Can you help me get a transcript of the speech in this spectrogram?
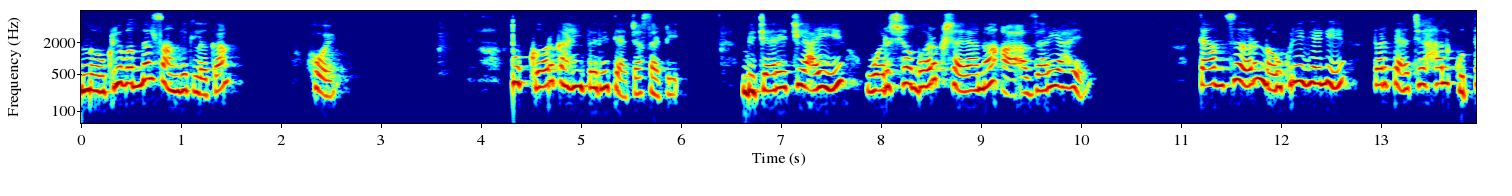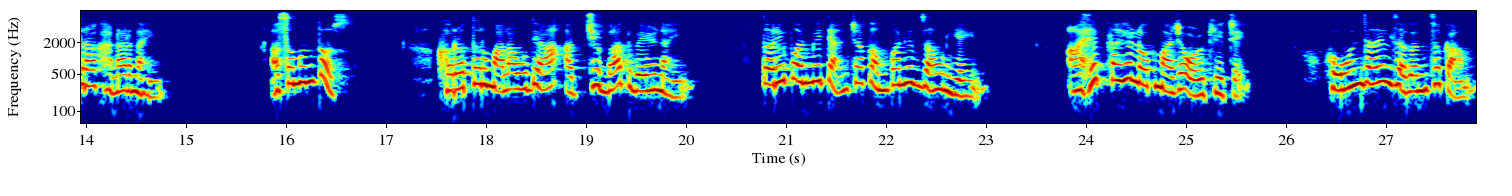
नोकरीबद्दल सांगितलं का? होय तू कर काहीतरी त्याच्यासाठी. बिचाऱ्याची आई वर्षभर क्षयानं आजारी आहे. त्यात जर नोकरी गेली तर त्याचे हाल कुत्रा खाणार नाही. असं म्हणतोस? खरं तर मला उद्या अजिबात वेळ नाही. तरी पण मी त्यांच्या कंपनीत जाऊन येईन. आहेत काही लोक माझ्या ओळखीचे. होऊन जाईल जगनचं काम.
